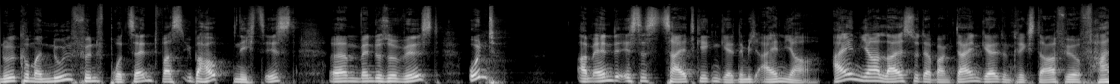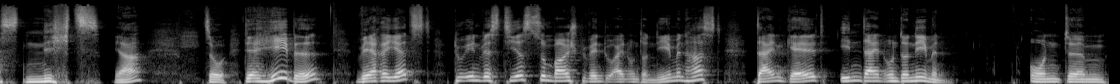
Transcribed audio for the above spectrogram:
0,05 Prozent, was überhaupt nichts ist, ähm, wenn du so willst. Und am Ende ist es Zeit gegen Geld, nämlich ein Jahr. Ein Jahr leistest du der Bank dein Geld und kriegst dafür fast nichts, ja. So, der Hebel wäre jetzt, du investierst zum Beispiel, wenn du ein Unternehmen hast, dein Geld in dein Unternehmen und ähm,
